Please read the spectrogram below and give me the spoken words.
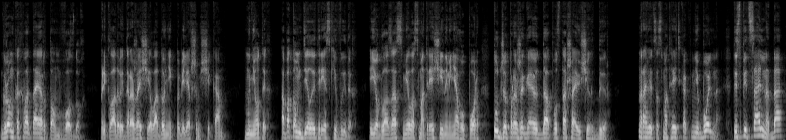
громко хватая ртом в воздух. Прикладывает дрожащие ладони к побелевшим щекам. Мнет их, а потом делает резкий выдох. Ее глаза, смело смотрящие на меня в упор, тут же прожигают до опустошающих дыр. Нравится смотреть, как мне больно. Ты специально, да?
